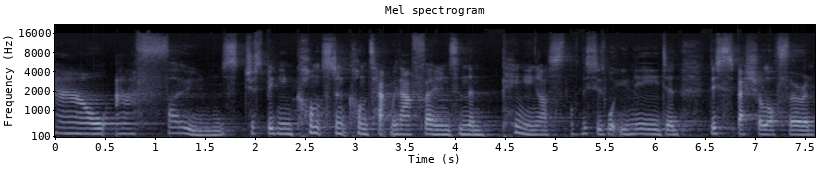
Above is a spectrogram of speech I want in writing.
how our phones, just being in constant contact with our phones and then pinging us, oh, this is what you need and this special offer. And,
